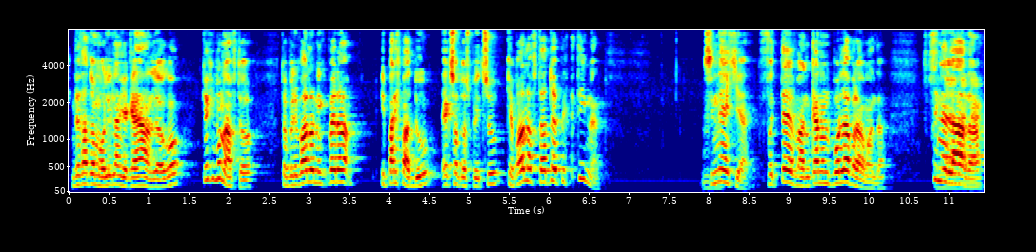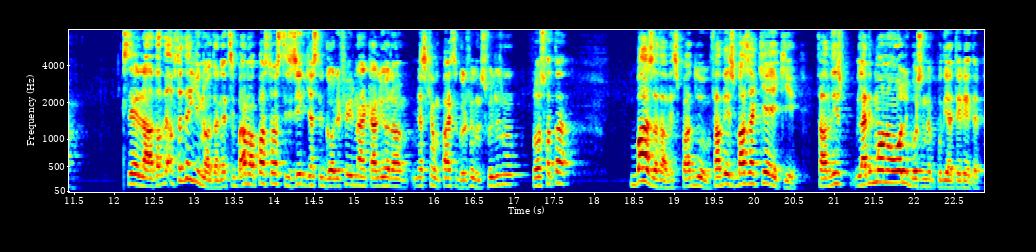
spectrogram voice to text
δεν θα το μολύναν για κανέναν λόγο. Και όχι μόνο αυτό. Το περιβάλλον εκεί πέρα υπάρχει παντού, έξω από το σπίτι σου και παρόλα αυτά το επεκτείναν. Συνέχεια. Φωτεύαν, κάναν πολλά πράγματα. Στην ναι, Ελλάδα. Ναι, ναι. Στην Ελλάδα αυτό δεν γινόταν έτσι. Άμα πας τώρα στη Ζήρια στην κορυφή, είναι καλή ώρα, μιας και μου πάει στην κορυφή με τους φίλους μου πρόσφατα. Μπάζα θα δεις παντού. Θα δεις μπάζα και εκεί. Θα δεις, δηλαδή μόνο ο Όλυμπος είναι που διατηρείται.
